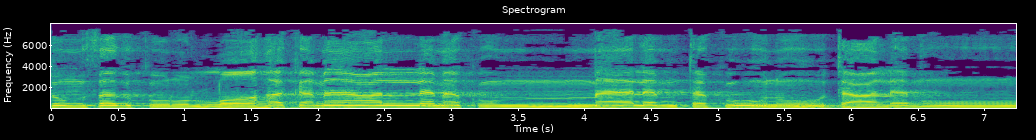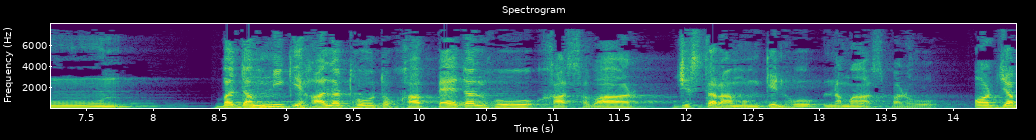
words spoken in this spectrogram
أَمِنْتُمْ فَاذْكُرُوا اللَّهَ كَمَا عَلَّمَكُمْ مَا لَمْ تَكُونُوا تَعْلَمُونَ بدمنی کی حالت ہو تو خواہ پیدل ہو، خواہ سوار، جس طرح ممکن ہو نماز پڑھو۔ اور جب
